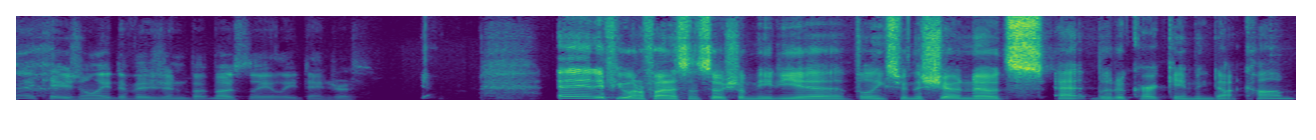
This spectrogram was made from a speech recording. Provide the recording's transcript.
Occasionally division, but mostly elite dangerous. And if you want to find us on social media, the links are in the show notes at loadedcartgaming.com.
